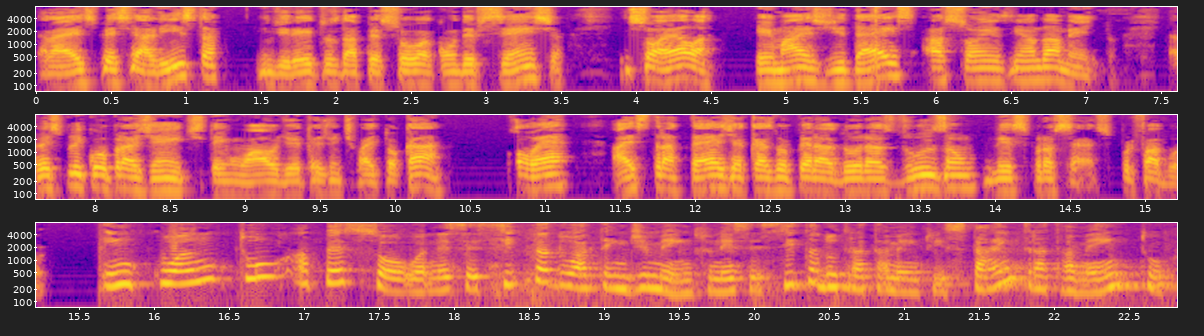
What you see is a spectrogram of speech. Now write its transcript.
ela é especialista em direitos da pessoa com deficiência e só ela tem mais de 10 ações em andamento. Ela explicou para a gente, tem um áudio que a gente vai tocar, qual é a estratégia que as operadoras usam nesse processo. Por favor. Enquanto a pessoa necessita do atendimento, necessita do tratamento e está em tratamento,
